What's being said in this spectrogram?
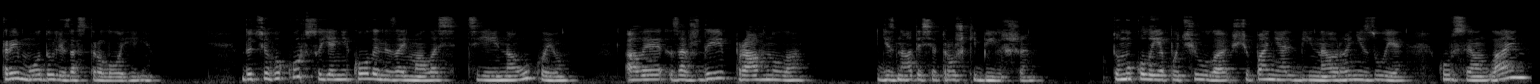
три модулі з астрології. До цього курсу я ніколи не займалась цією наукою, але завжди прагнула дізнатися трошки більше. Тому, коли я почула, що пані Альбіна організує курси онлайн,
